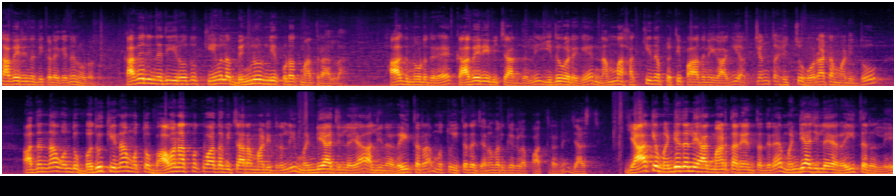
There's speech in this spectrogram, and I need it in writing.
ಕಾವೇರಿ ನದಿ ಕಡೆಗೇನೆ ನೋಡೋದು. ಕಾವೇರಿ ನದಿ ಇರೋದು ಕೇವಲ ಬೆಂಗಳೂರು ನೀರು ಕೊಡೋಕೆ ಮಾತ್ರ ಅಲ್ಲ. ಹಾಗೆ ನೋಡಿದ್ರೆ ಕಾವೇರಿ ವಿಚಾರದಲ್ಲಿ ಇದುವರೆಗೆ ನಮ್ಮ ಹಕ್ಕಿನ ಪ್ರತಿಪಾದನೆಗಾಗಿ ಅತ್ಯಂತ ಹೆಚ್ಚು ಹೋರಾಟ ಮಾಡಿದ್ದು ಅದನ್ನು ಒಂದು ಬದುಕಿನ ಮತ್ತು ಭಾವನಾತ್ಮಕವಾದ ವಿಚಾರ ಮಾಡಿದ್ರಲ್ಲಿ ಮಂಡ್ಯ ಜಿಲ್ಲೆಯ ಅಲ್ಲಿನ ರೈತರ ಮತ್ತು ಇತರ ಜನವರ್ಗಗಳ ಪಾತ್ರನೇ ಜಾಸ್ತಿ. ಯಾಕೆ ಮಂಡ್ಯದಲ್ಲಿ ಹಾಗೆ ಮಾಡ್ತಾರೆ ಅಂತಂದರೆ ಮಂಡ್ಯ ಜಿಲ್ಲೆಯ ರೈತರಲ್ಲಿ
